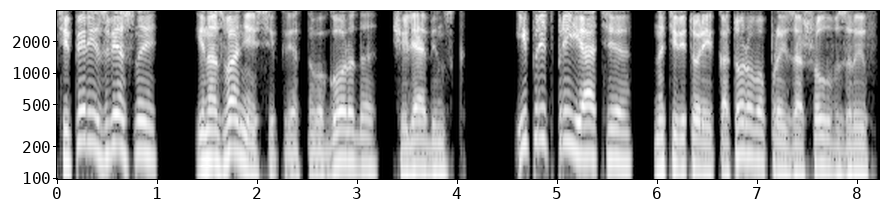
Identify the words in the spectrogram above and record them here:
Теперь известны и название секретного города, Челябинск, и предприятие, на территории которого произошел взрыв,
